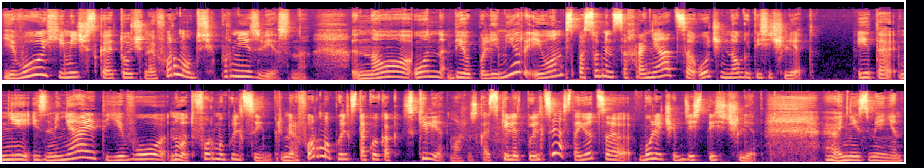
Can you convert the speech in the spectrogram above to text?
Его химическая точная формула до сих пор неизвестна. Но он биополимер, и он способен сохраняться очень много тысяч лет. Это не изменяет его, ну вот, формы пыльцы. Например, форма пыльцы такой, как скелет, можно сказать. Скелет пыльцы остается более чем 10 тысяч лет э, неизменен.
